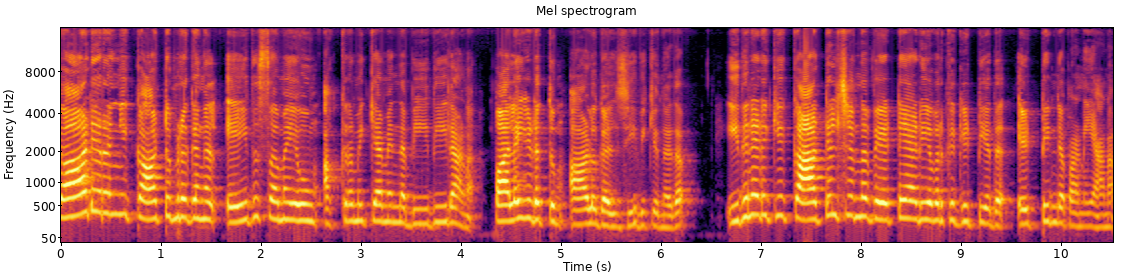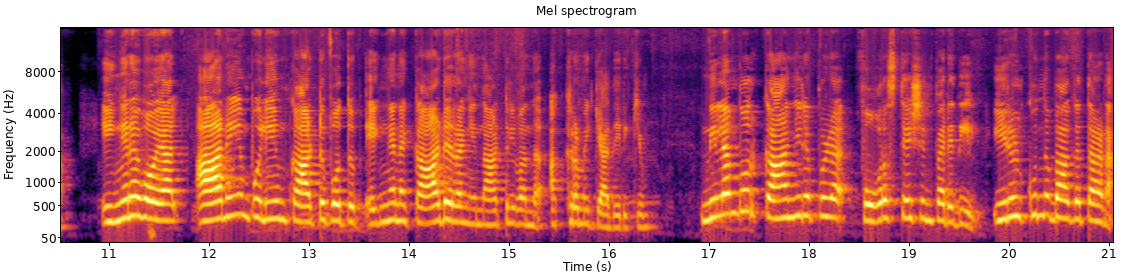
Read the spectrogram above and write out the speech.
കാടിറങ്ങി കാട്ടുമൃഗങ്ങൾ ഏതു സമയവും ആക്രമിക്കാമെന്ന ഭീതിയിലാണ് പലയിടത്തും ആളുകൾ ജീവിക്കുന്നത്. ഇതിനിടയ്ക്ക് കാട്ടിൽ ചെന്ന് വേട്ടയാടിയവർക്ക് കിട്ടിയത് എട്ടിന്റെ പണിയാണ്. ഇങ്ങനെ പോയാൽ ആനയും പുലിയും കാട്ടുപോത്തും എങ്ങനെ കാടിറങ്ങി നാട്ടിൽ വന്ന് ആക്രമിക്കാതിരിക്കും? നിലമ്പൂർ കാഞ്ഞിരപ്പുഴ ഫോറസ്റ്റ് സ്റ്റേഷൻ പരിധിയിൽ ഇരുൾക്കുന്ന് ഭാഗത്താണ്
